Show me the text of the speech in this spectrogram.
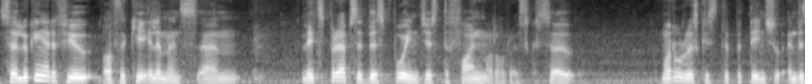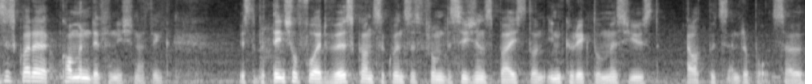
So looking at a few of the key elements, um, let's perhaps at this point just define model risk. So model risk is the potential, and this is quite a common definition, I think, is the potential for adverse consequences from decisions based on incorrect or misused outputs and reports. So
